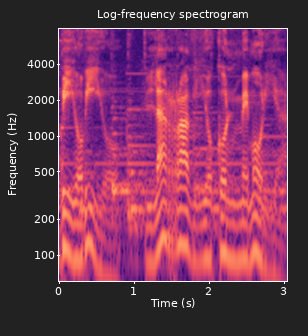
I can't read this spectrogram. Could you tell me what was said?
Bio Bio, la radio con memoria.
